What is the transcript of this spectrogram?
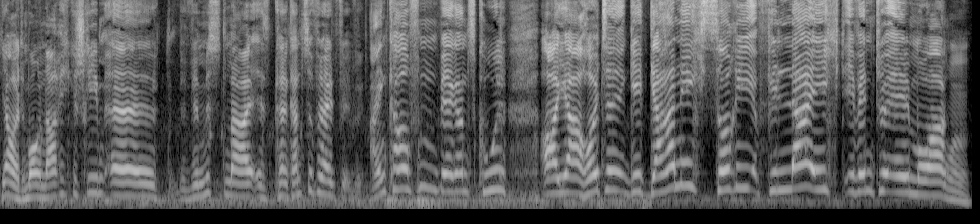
Ja, heute Morgen Nachricht geschrieben, äh, wir müssten mal, kannst du vielleicht einkaufen, wäre ganz cool. Oh ja, heute geht gar nicht, sorry, vielleicht, eventuell morgen.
